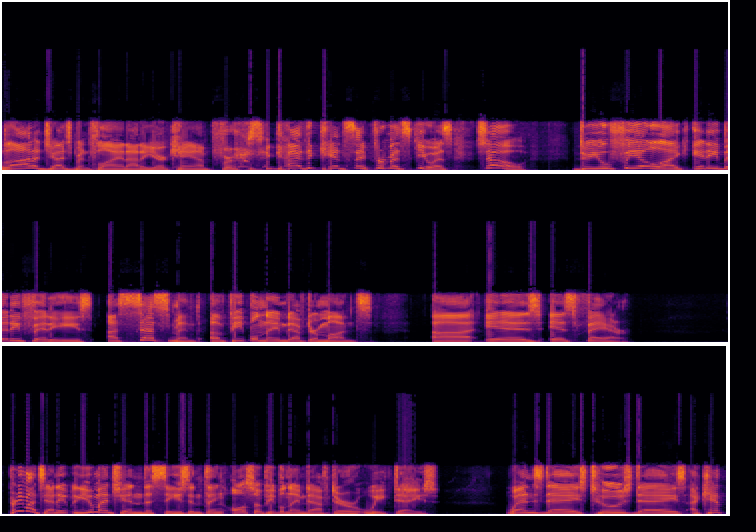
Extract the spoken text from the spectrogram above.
A lot of judgment flying out of your camp for a guy that can't say promiscuous. So, do you feel like Itty Bitty Fitty's assessment of people named after months uh, is is fair? Pretty much any. You mentioned the season thing. Also, people named after weekdays. Wednesdays, Tuesdays. I can't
